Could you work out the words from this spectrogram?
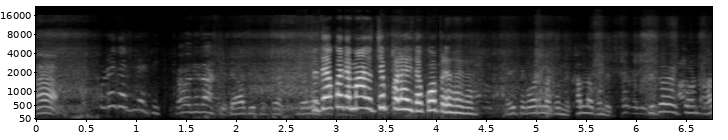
हा तर त्या कधी माझा चप्पल आहे त्या कोपऱ्यात आहे त्याच्यावर बिले का?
